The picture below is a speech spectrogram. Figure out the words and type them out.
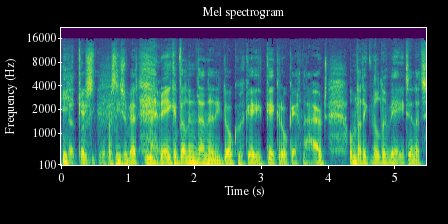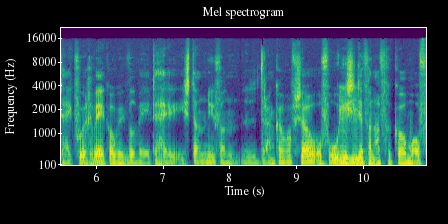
dat, was, dat was niet zo best. Nee. Nee. ik heb wel inderdaad naar die docu gekeken. Ik keek er ook echt naar uit. Omdat ik wilde weten, en dat zei ik vorige week ook. Ik wil weten, hij is dan nu van de drank af of zo? Of hoe is Mhm. hij ervan afgekomen? Of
